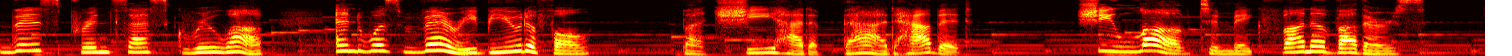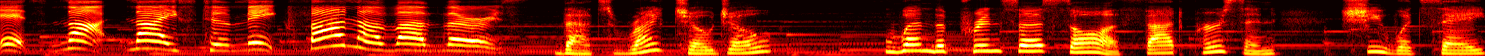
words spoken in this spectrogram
This princess grew up and was very beautiful, but she had a bad habit. She loved to make fun of others. It's not nice to make fun of others. That's right, Jojo. When the princess saw a fat person, she would say,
